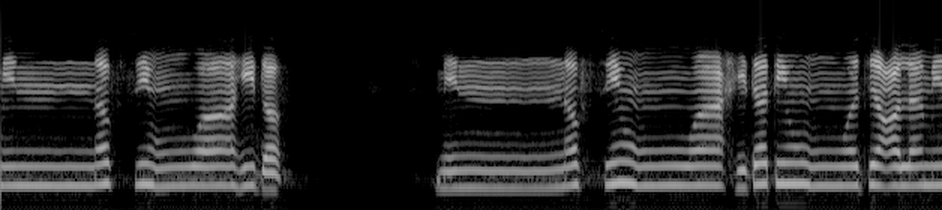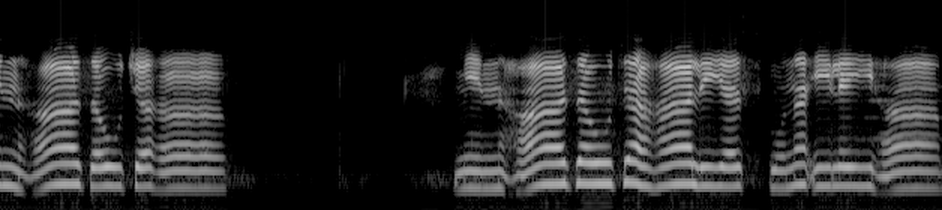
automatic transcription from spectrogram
من نفس واحدة. من نفس واحدة وجعل منها زوجها. منها زوجها ليسكن إليها.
